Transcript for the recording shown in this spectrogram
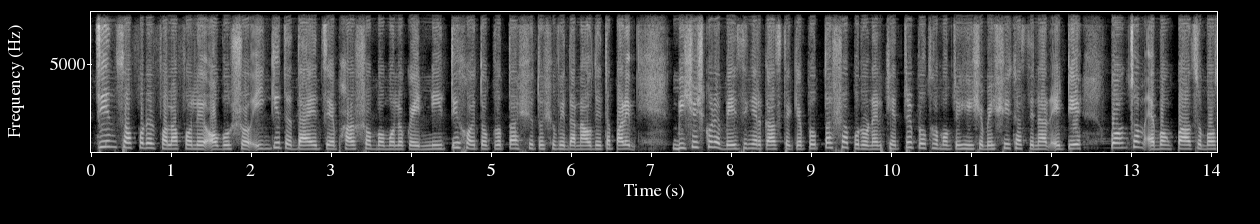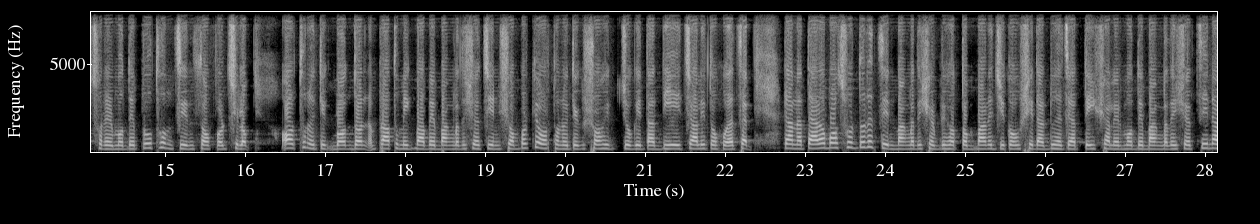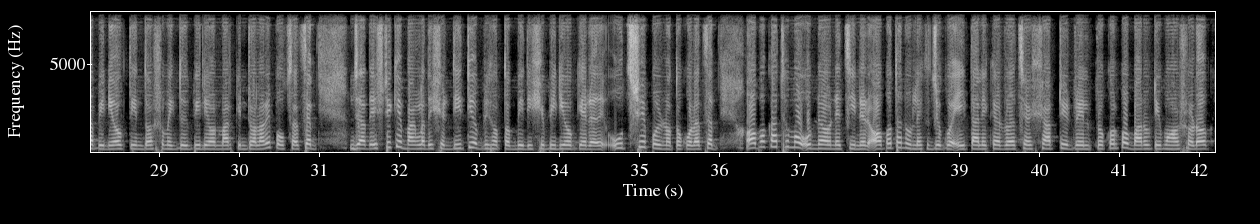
চীন সফরের ফলাফলে অবশ্য ইঙ্গিত দেয় যে ভারসাম্যমূলক এই নীতি হয়তো প্রত্যাশিত সুবিধা নাও দিতে পারে। বিশেষ করে বেজিং এর কাছ থেকে প্রত্যাশা পূরণের ক্ষেত্রে প্রধানমন্ত্রী হিসেবে শেখ হাসিনার এটি পঞ্চম এবং পাঁচ বছরের মধ্যে প্রথম চীন সফর ছিল। অর্থনৈতিক বন্ধন প্রাথমিকভাবে বাংলাদেশের চীন সম্পর্কে অর্থনৈতিক সহযোগিতা দিয়ে চালিত হয়েছে। টানা তেরো বছর ধরে চীন বাংলাদেশের বৃহত্তম বাণিজ্যিক অংশীদার। দুই হাজার তেইশ সালের মধ্যে বাংলাদেশের চীনা বিনিয়োগ তিন দশমিক দুই বিলিয়ন মার্কিন ডলারে পৌঁছেছে, যা দেশটিকে বাংলাদেশের দ্বিতীয় বৃহত্তম বিদেশি বিনিয়োগের উৎসে পরিণত করেছে। অবকাঠামো উন্নয়নে চীনের অবদান উল্লেখযোগ্য। এই তালিকায় রয়েছে সাতটি রেল প্রকল্প, বারোটি মহাসড়ক,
